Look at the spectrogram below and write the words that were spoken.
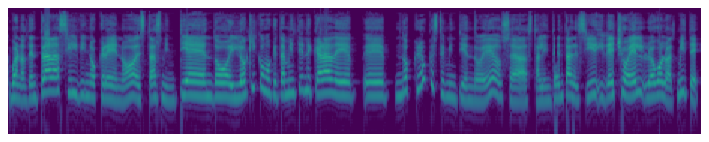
bueno, de entrada Sylvie no cree, ¿no? Estás mintiendo. Y Loki como que también tiene cara de, eh, no creo que esté mintiendo, ¿eh? O sea, hasta le intenta decir, y de hecho él luego lo admite,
